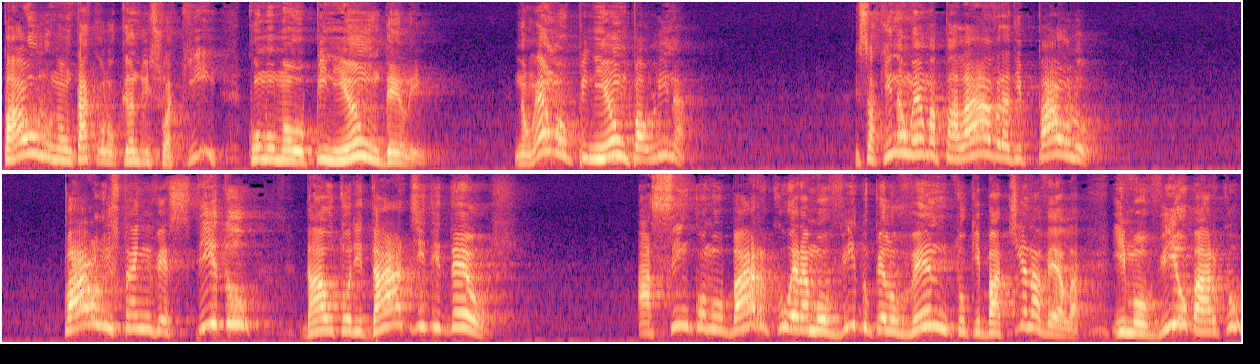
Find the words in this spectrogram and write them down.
Paulo não está colocando isso aqui como uma opinião dele. Não é uma opinião paulina. Isso aqui não é uma palavra de Paulo. Paulo está investido da autoridade de Deus. Assim como o barco era movido pelo vento que batia na vela e movia o barco,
